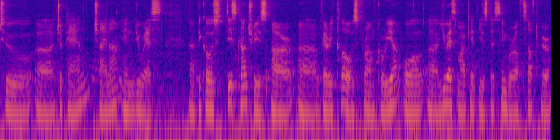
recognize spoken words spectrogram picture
to Japan, China, and U.S. Uh, because these countries are uh, very close from Korea or uh, US market is the symbol of software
